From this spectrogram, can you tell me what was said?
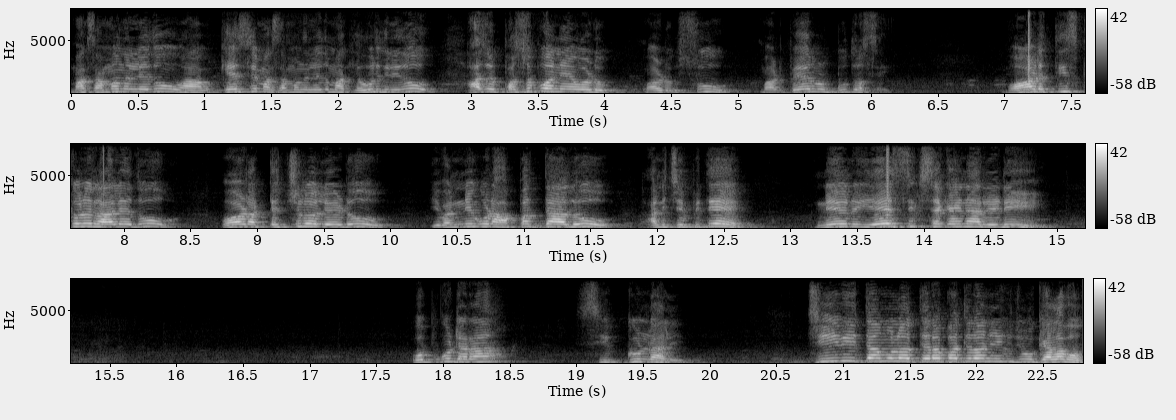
మాకు సంబంధం లేదు ఆ కేసే మాకు సంబంధం లేదు మాకు ఎవరు తెలియదు అసలు పసుపు అనేవాడు వాడు సు వాడు పేరు బూత్ వస్తాయి. వాడు తీసుకొని రాలేదు వాడు ఆ టచ్లో లేడు ఇవన్నీ కూడా అబద్ధాలు అని చెప్పితే నేను ఏ శిక్షకైనా రెడీ. ఒప్పుకుంటారా? సిగ్గుండాలి. జీవితంలో తిరుపతిలో నీకు నువ్వు గెలవవు.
